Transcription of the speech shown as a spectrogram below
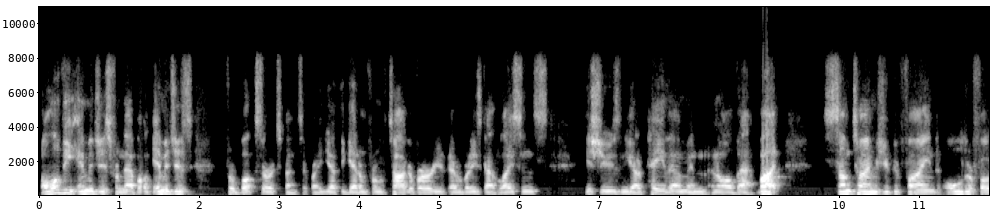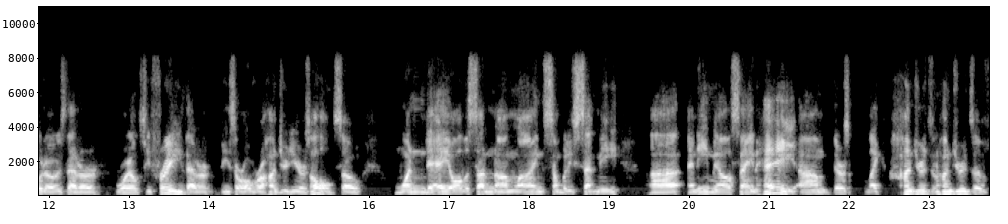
all the images from that book, images for books are expensive, right? You have to get them from a photographer. Everybody's got license issues and you got to pay them and, and all that. But sometimes you could find older photos that are royalty free that are these are over 100 years old. So one day, all of a sudden online, somebody sent me uh, an email saying, Hey, um, there's like hundreds and hundreds of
